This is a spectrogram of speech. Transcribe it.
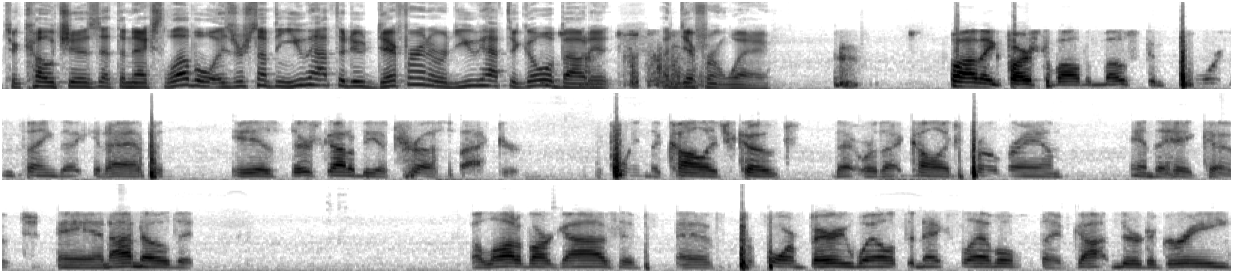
to coaches at the next level. Is there something you have to do different, or do you have to go about it a different way? Well, I think first of all, the most important thing that could happen is there's got to be a trust factor between the college coach that or that college program and the head coach. And I know that a lot of our guys have, have performed very well at the next level. They've gotten their degree.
